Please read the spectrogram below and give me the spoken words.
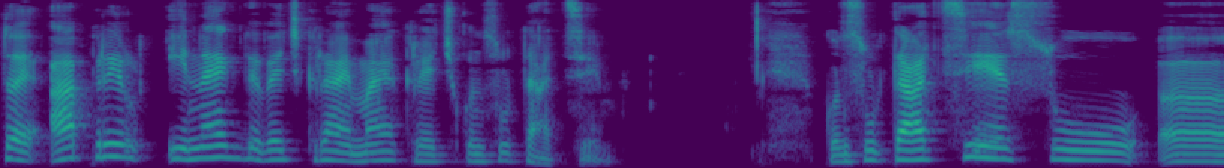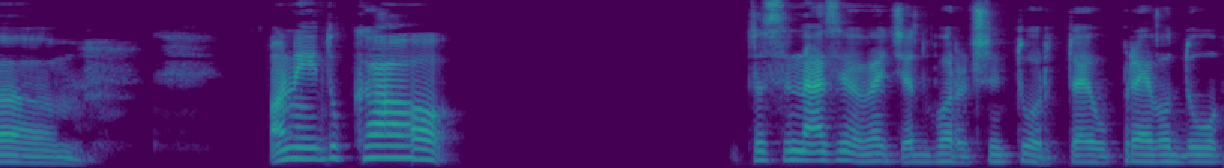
To je april i negde već kraje maja kreću konsultacije. Konsultacije su, um, one idu kao, to se naziva već odboračni tur, to je u prevodu, uh,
